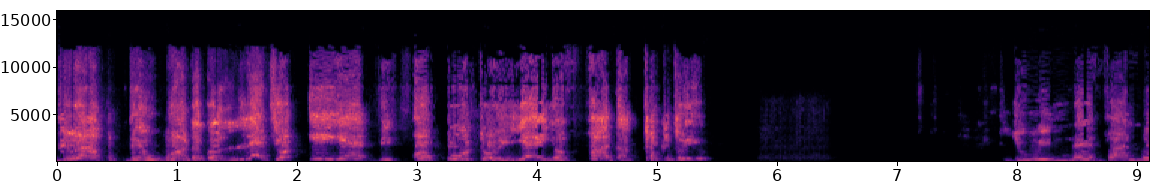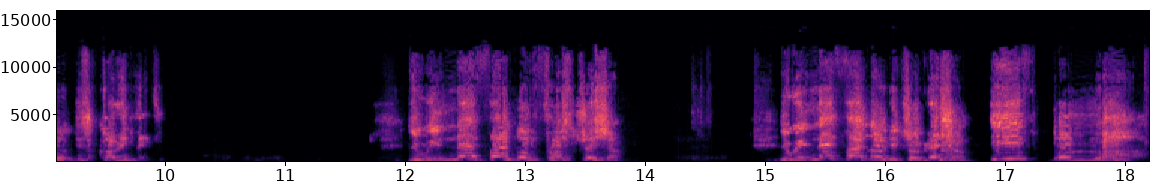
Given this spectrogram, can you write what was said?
Grab the word of God. Let your ear be open to hear your father talking to you. You will never know discouragement. You will never know frustration. You will never know retrogression if the Lord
